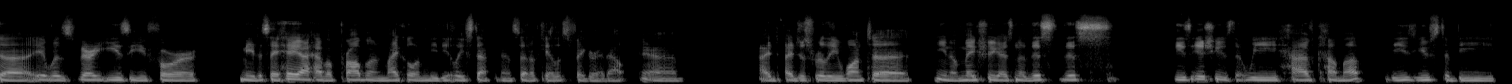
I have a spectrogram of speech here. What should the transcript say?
uh, it was very easy for me to say, hey, I have a problem. Michael immediately stepped in and said, okay, let's figure it out. And I, I just really want to, you know, make sure you guys know this, this, these issues that we have come up, these used to be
